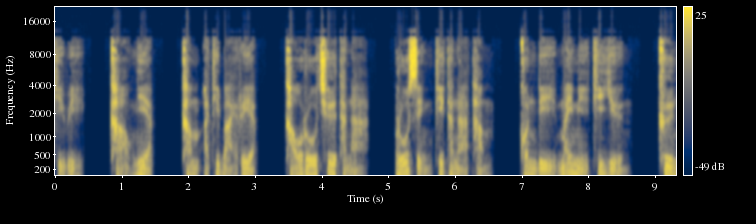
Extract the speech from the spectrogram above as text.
ทีวี ข่าวเงียบ คำอธิบายเรียบ เขารู้ชื่อธนา รู้สิ่งที่ธนาทำ คนดีไม่มีที่ยืน คืน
